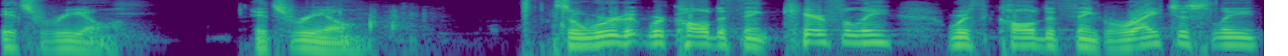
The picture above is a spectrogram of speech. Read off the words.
it's real. It's real. So we're, we're called to think carefully, we're called to think righteously,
